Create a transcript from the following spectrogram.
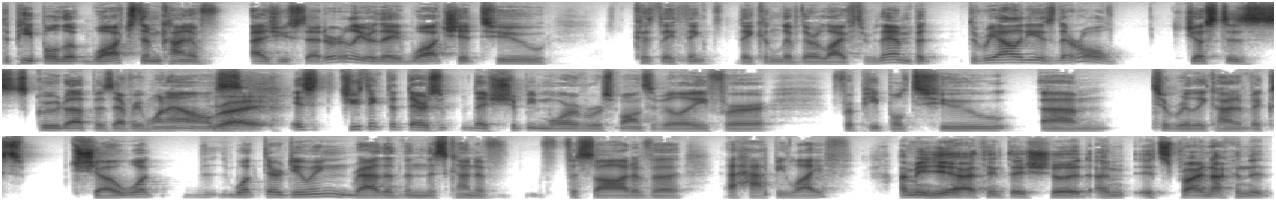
the people that watch them kind of, as you said earlier, they watch it to because they think they can live their life through them, but the reality is they're all just as screwed up as everyone else. Right. Is do you think that there's there should be more of a responsibility for for people to um, to really kind of ex- show what what they're doing rather than this kind of facade of a, a happy life? I mean, yeah, I think they should. I'm. It's probably not going to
